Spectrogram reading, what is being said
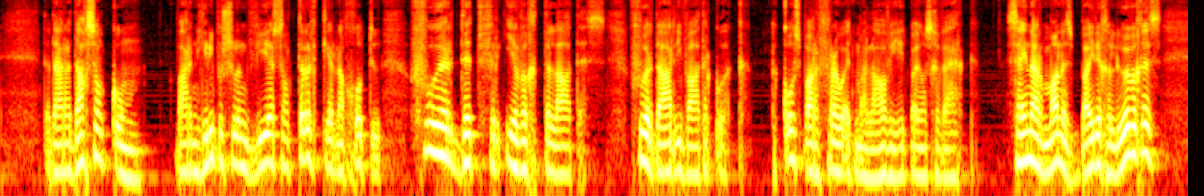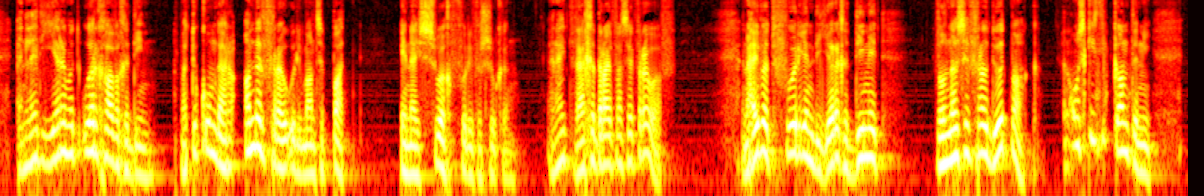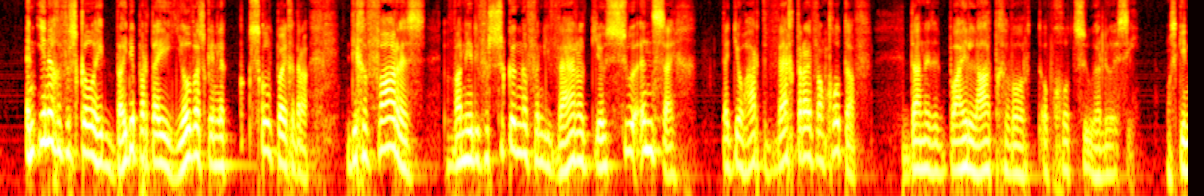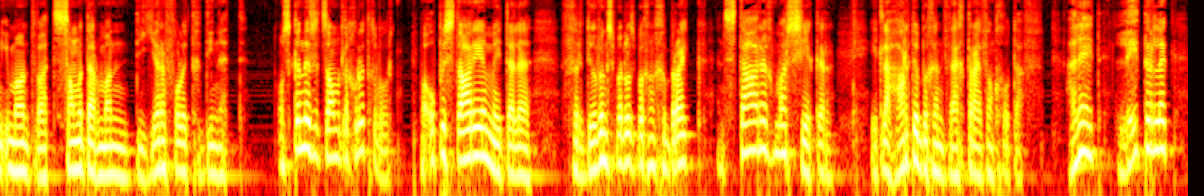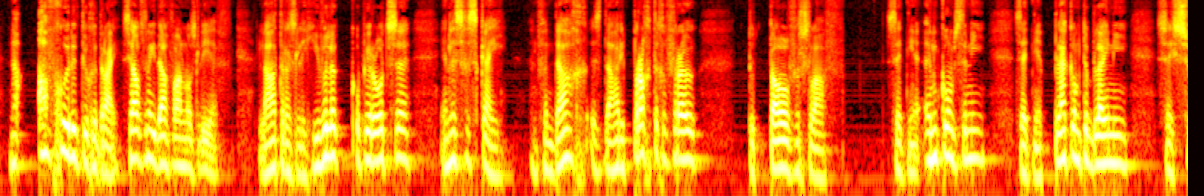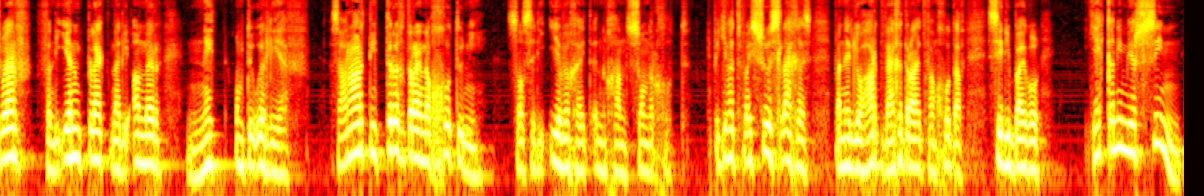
dat daar 'n dag sal kom waarin hierdie persoon weer sal terugkeer na God toe voor dit vir ewig te laat is, voor daardie water kook. 'n Kosbare vrou uit Malawi het by ons gewerk. Sy en haar man is beide gelowiges en hulle het die Here met oorgawe gedien. Maar toe kom daar 'n ander vrou oor die man se pad en hy soog voor die versoeking en hy het weggedraai van sy vrou af. En hy wat voorheen die Here gedien het, wil nou sy vrou doodmaak. En ons kies nie kante nie. In enige verskil het beide partye heel waarskynlik skuld bygedra. Die gevaar is wanneer die versoekinge van die wêreld jou so insuig dat jou hart wegdraai van God af, dan het dit baie laat geword op God se oorlosie. Ons ken iemand wat saam met haar man die Here voluit gedien het. Ons kinders het saam met hulle groot geword, maar op 'n stadium het hulle verdowingsmiddels begin gebruik en stadig maar seker het hulle harte begin wegdraai van God af. Hulle het letterlik na afgode toe gedraai, selfs in die dag waarin ons leef. Later is hulle huwelik op die rotse en hulle is geskei. En vandag is daardie pragtige vrou totaal verslaaf. Sy het nie 'n inkomste nie, sy het nie 'n plek om te bly nie. Sy swerf van die een plek na die ander net om te oorleef. As haar hart nie terugdraai na God toe nie, sal sy die ewigheid ingaan sonder God. Weet jy wat vir my so sleg is wanneer jou hart weggedraai het van God af? Sê die Bybel, jy kan nie meer sien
